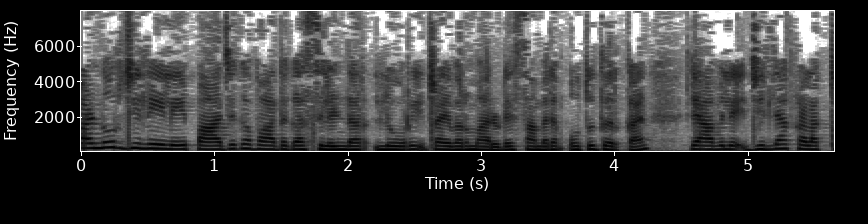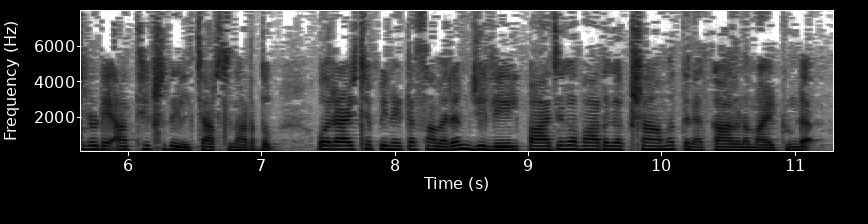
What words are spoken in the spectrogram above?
കണ്ണൂർ ജില്ലയിലെ പാചകവാതക സിലിണ്ടർ ലോറി ഡ്രൈവർമാരുടെ സമരം ഒത്തുതീർക്കാൻ രാവിലെ ജില്ലാ കളക്ടറുടെ അധ്യക്ഷതയിൽ ചർച്ച നടത്തും. ഒരാഴ്ച പിന്നിട്ട സമരം ജില്ലയിൽ പാചകവാതക ക്ഷാമത്തിന് കാരണമായിട്ടുണ്ട്.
